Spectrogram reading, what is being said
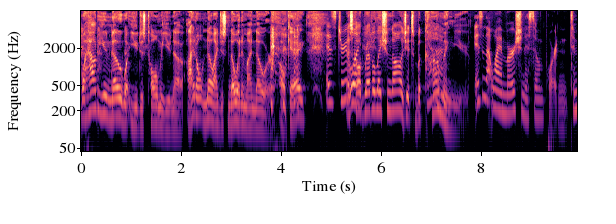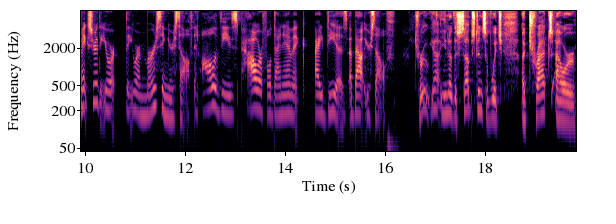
Well, how do you know what you just told me you know? I don't know. I just know it in my knower. Okay, it's true. It's well, called revelation knowledge. It's becoming yeah. you. Isn't that why immersion is so important? To make sure that you're that you're immersing yourself in all of these powerful, dynamic ideas about yourself. True. Yeah. You know, the substance of which attracts our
